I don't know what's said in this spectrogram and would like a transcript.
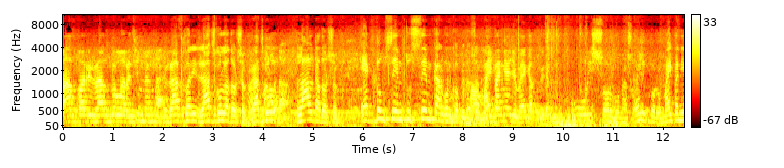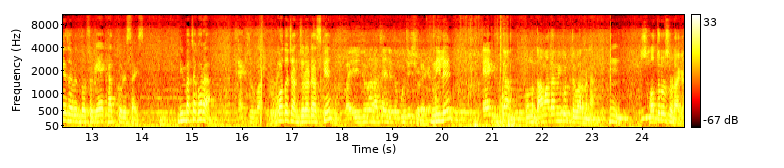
রাজবাড়ির রাজগোল্লা রে চিনলেন না? রাজবাড়ির রাজগোল্লা দর্শক রাজগোল্লা লালটা। দর্শক। একদম same to same carbon copy দর্শক। হ্যাঁ, মাইপা নিয়ে যাব এক হাত কইরা। ওরে সর্বনাশ অনেক বড়। মাইপা নিয়ে যাবেন দর্শক এক হাত করে সাইজ ডিম বাচ্চা করা? কত চান জোড়াটা আজকে? ভাই এই জোড়াটা চাইলে তো পঁচিশশো টাকা। নিলে? একদম কোনো দামাদামি করতে পারবে না। হুম। সতেরোশো টাকা।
